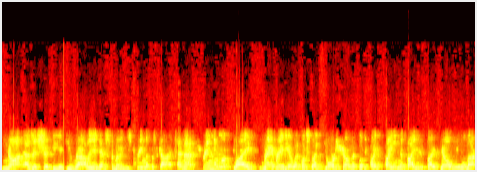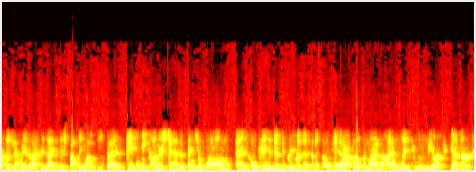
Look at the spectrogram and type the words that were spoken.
not as it should be, you rally against the moon. You scream at the sky, and that screaming looks like rant radio. It looks like your show. It looks like fighting the fight. It's like, no, we will not go gently into that good night. There's something must be said. People need to understand that things are wrong, and it's okay to disagree with this, and it's okay to have an open mind. And I am with you, and we are together,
